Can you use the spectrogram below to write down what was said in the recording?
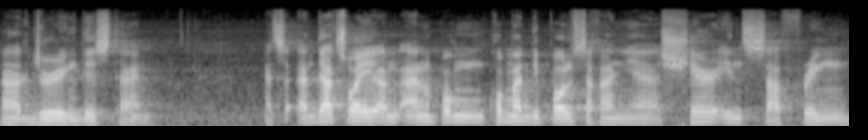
uh, during this time. And that's why ang ano pong command ni Paul sa kanya, share in suffering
